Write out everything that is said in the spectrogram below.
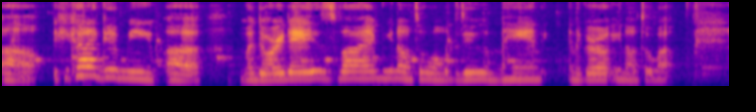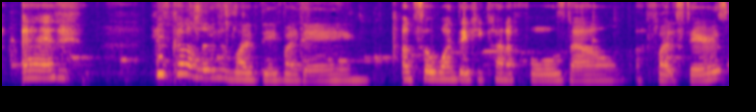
uh, he kind of gave me uh, Midori Days vibe, you know, to one with the dude and the hand and the girl, you know, to about. And he's kind of living his life day by day until one day he kind of falls down a flight of stairs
